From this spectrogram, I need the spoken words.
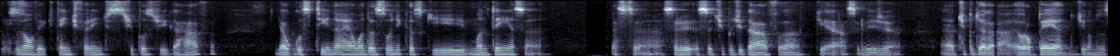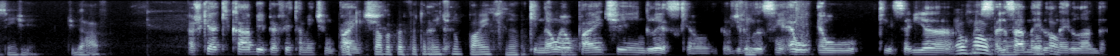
vocês vão ver que tem diferentes tipos de garrafa. E a Augustina é uma das únicas que mantém essa, essa, esse tipo de garrafa, que é a cerveja é, tipo de, europeia, digamos assim, de, de garrafa. Acho que é a que cabe perfeitamente um Ela pint. que cabe perfeitamente né? num pint, né? Que não é o pint inglês, que é o, digamos assim, é o, é o que seria É o comercializado né? É na, o Halbo. na Irlanda,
